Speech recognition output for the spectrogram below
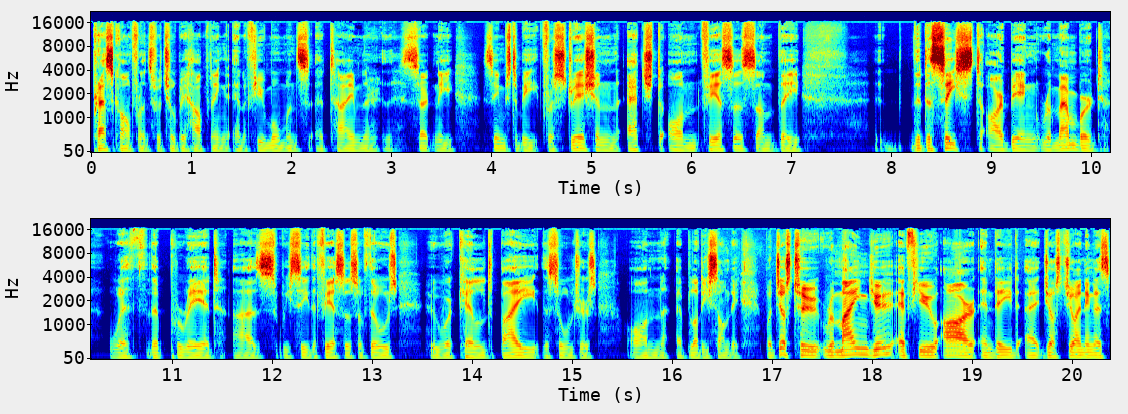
press conference, which will be happening in a few moments' time. There certainly seems to be frustration etched on faces, and the the deceased are being remembered with the parade as we see the faces of those who were killed by the soldiers on a Bloody Sunday. But just to remind you, if you are indeed uh, just joining us,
